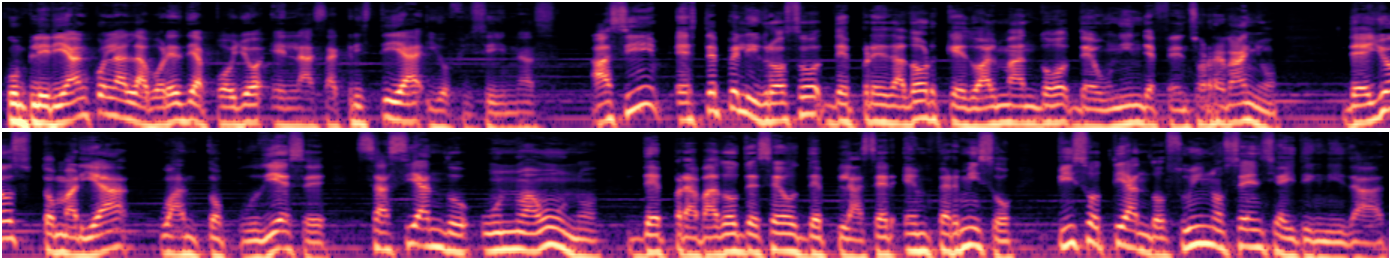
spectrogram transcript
Cumplirían con las labores de apoyo en la sacristía y oficinas. Así, este peligroso depredador quedó al mando de un indefenso rebaño, de ellos tomaría cuanto pudiese, saciando uno a uno depravados deseos de placer enfermizo, pisoteando su inocencia y dignidad.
